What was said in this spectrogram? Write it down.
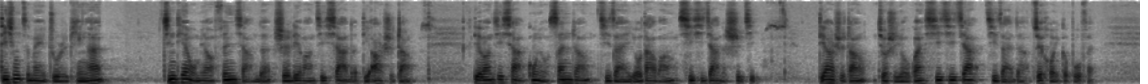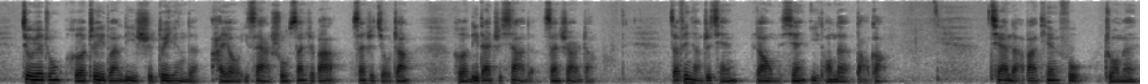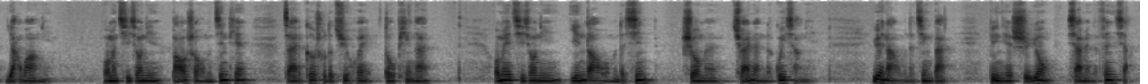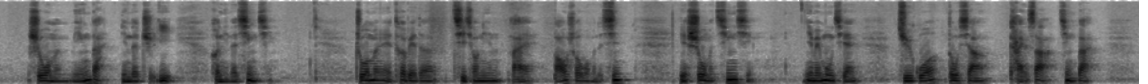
弟兄姊妹，主日平安。今天我们要分享的是《列王记下》的第二十章。《列王记下》共有三章，记载犹大王西西家的事迹。第二十章就是有关西西家记载的最后一个部分。旧约中和这一段历史对应的还有以赛亚书三十八、三十九章和历代之下的三十二章。在分享之前，让我们先一同的祷告。亲爱的阿爸天父，主我们仰望你。我们祈求您保守我们今天在各处的聚会都平安。我们也祈求您引导我们的心，使我们全然的归向您，悦纳我们的敬拜，并且使用下面的分享，使我们明白您的旨意和您的性情。主，我们也特别的祈求您来保守我们的心，也使我们清醒，因为目前举国都向凯撒敬拜，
